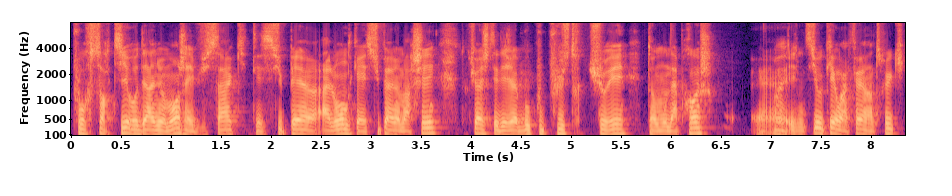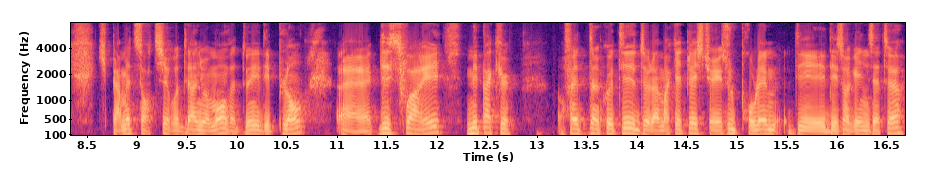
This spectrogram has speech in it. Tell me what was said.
pour sortir au dernier moment. J'avais vu ça qui était super à Londres, qui avait super bien marché. Donc, tu vois, j'étais déjà beaucoup plus structuré dans mon approche. Euh, et je me suis dit, OK, on va faire un truc qui permet de sortir au dernier moment. On va te donner des plans, euh, des soirées, mais pas que. En fait, d'un côté de la marketplace, tu résous le problème des, des organisateurs,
